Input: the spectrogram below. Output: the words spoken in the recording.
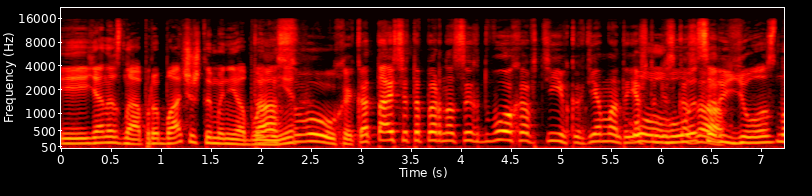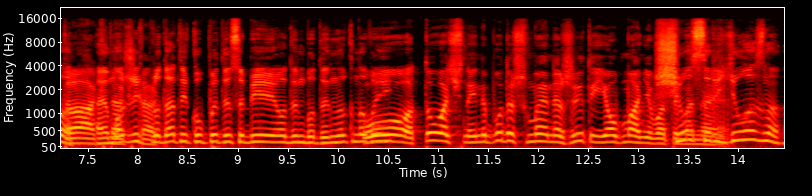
І я не знаю, пробачиш ти мені або Та ні. слухай, катайся тепер на цих двох автівках, діаманти, я ж тобі сказав. серйозно? Так, а я так, можу їх продати і купити собі один будинок новий. О, точно, і не будеш в мене жити і обманювати Що, мене. серйозно?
